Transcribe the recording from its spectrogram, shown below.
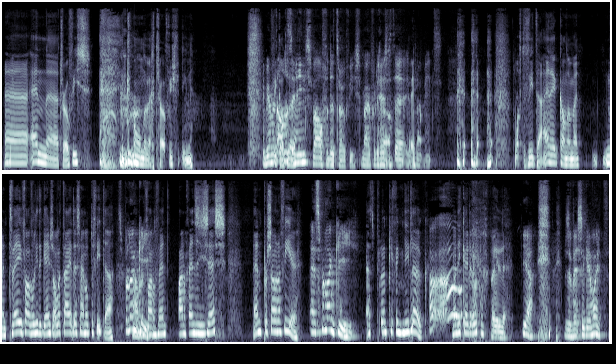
Eh, en trophies. ik kan onderweg trophies verdienen. Ik ben ik met ook alles eens, behalve de trofies. Maar voor de rest Oh, oké. inderdaad mee eens. De Vita. En ik kan er met mijn twee favoriete games aller tijden zijn op de Vita. Spelunky. Final, Fan- Final Fantasy 6 en Persona 4. En Spelunky. En Splunky vind ik niet leuk. Oh, Maar die kan je er ook op spelen. Ja, dat is de beste game ooit.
